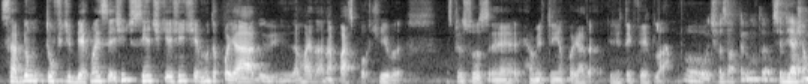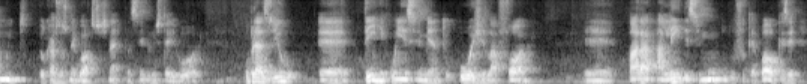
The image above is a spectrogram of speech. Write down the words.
saber um, ter um feedback, mas a gente sente que a gente é muito apoiado, ainda mais na, na parte esportiva as pessoas é, realmente têm apoiado o que a gente tem feito lá. Vou te fazer uma pergunta. Você viaja muito por causa dos negócios, né? Está sempre no exterior. O Brasil é, tem reconhecimento hoje lá fora é, para além desse mundo do futebol? Quer dizer,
